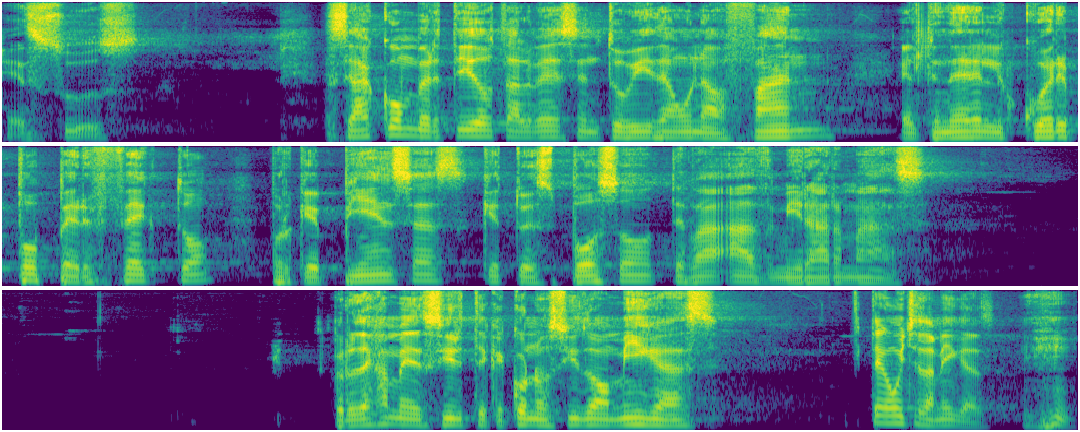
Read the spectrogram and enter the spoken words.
Jesús. Se ha convertido tal vez en tu vida un afán el tener el cuerpo perfecto porque piensas que tu esposo te va a admirar más. Pero déjame decirte que he conocido amigas, tengo muchas amigas.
